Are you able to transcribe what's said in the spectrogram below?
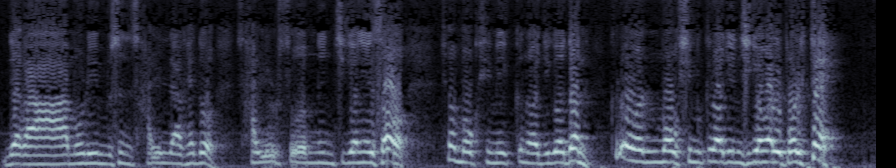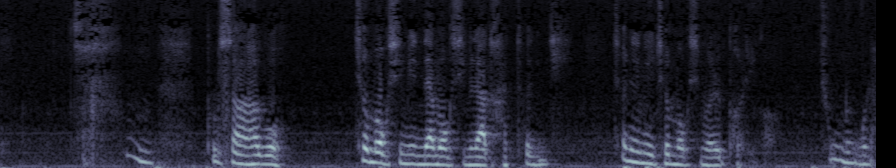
내가 아무리 무슨 살리려 해도 살릴 수 없는 지경에서 저 목숨이 끊어지거든. 그런 목숨이 끊어진 지경을 볼 때, 참, 불쌍하고, 저 목숨이 내 목숨이나 같은지, 저놈이 저 목숨을 버리고 죽는구나.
